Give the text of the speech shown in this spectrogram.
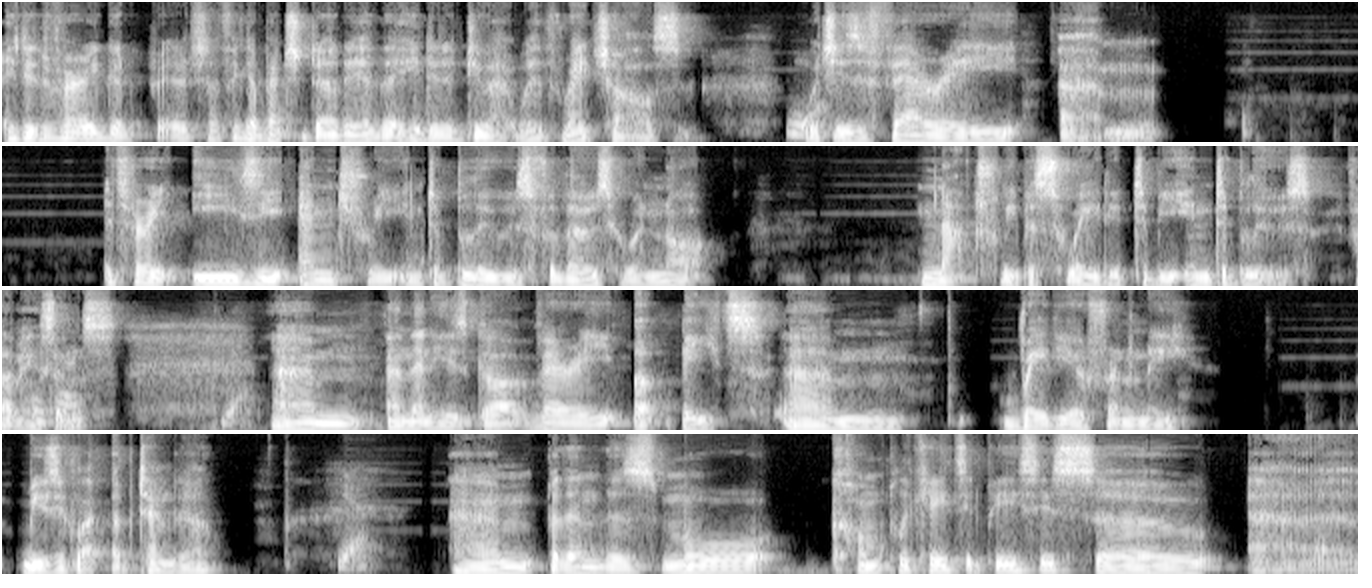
he did a very good, which I think I mentioned earlier that he did a duet with Ray Charles, Yeah. which is very um, it's very easy entry into blues for those who are not naturally persuaded to be into blues, if that makes Okay. sense. Yeah. Um, and then he's got very upbeat, um, radio friendly music like Uptown Girl. Yeah. Um, but then there's more complicated pieces. So, uh,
